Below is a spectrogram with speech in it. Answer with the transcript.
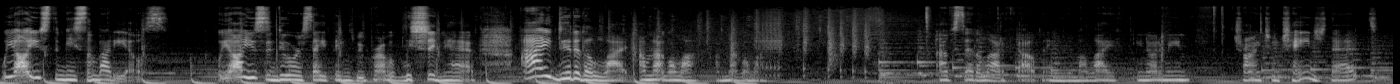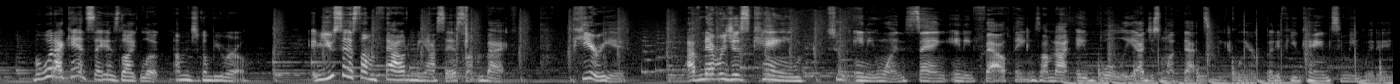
We all used to be somebody else. We all used to do or say things we probably shouldn't have. I did it a lot. I'm not gonna lie. I'm not gonna lie. I've said a lot of foul things in my life. You know what I mean? Trying to change that. But what I can say is like, look, I'm just gonna be real. If you said something foul to me, I said something back. Period. I've never just came to anyone saying any foul things. I'm not a bully. I just want that to be clear. But if you came to me with it,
